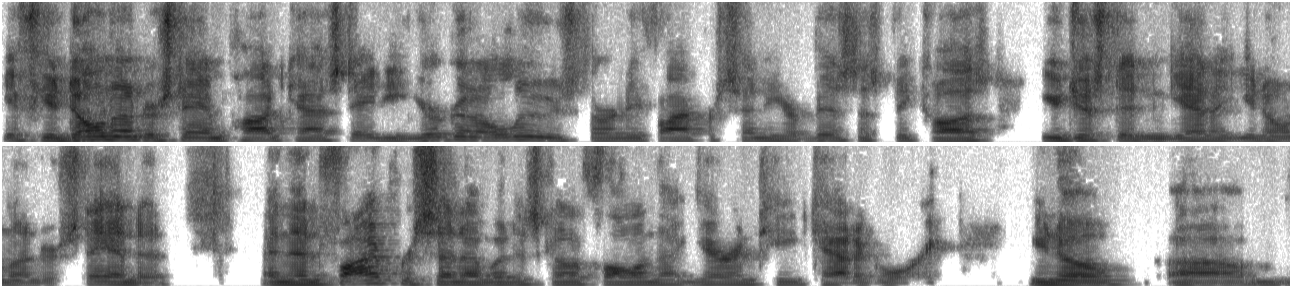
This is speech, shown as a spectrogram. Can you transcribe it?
if you don't understand podcast 80, you're going to lose 35% of your business because you just didn't get it, you don't understand it. And then 5% of it is going to fall in that guaranteed category, you know, um,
